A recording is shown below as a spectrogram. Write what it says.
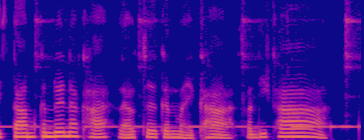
ติดตามกันด้วยนะคะ แล้วเจอกันใหม่ค่ะ สวัสดีค่ะ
